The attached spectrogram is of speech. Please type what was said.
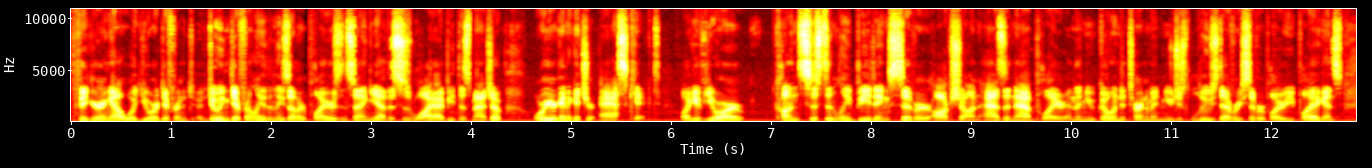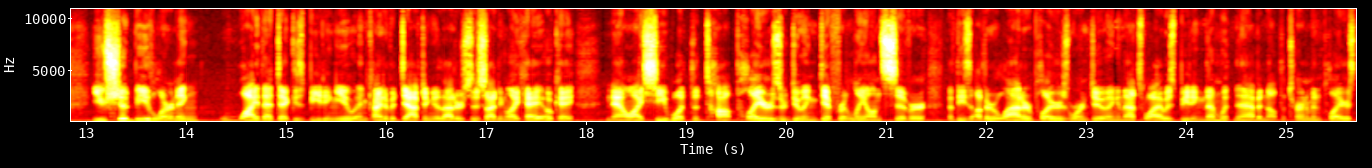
figuring out what you're different doing differently than these other players and saying, yeah, this is why I beat this matchup, or you're going to get your ass kicked. Like if you are consistently beating Sivir Akshan as a NAB player, and then you go into tournament and you just lose to every Sivir player you play against, you should be learning why that deck is beating you and kind of adapting to that or deciding like, hey, okay, now I see what the top players are doing differently on Sivir that these other ladder players weren't doing, and that's why I was beating them with NAB and not the tournament players.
